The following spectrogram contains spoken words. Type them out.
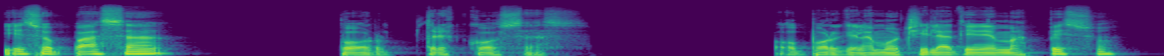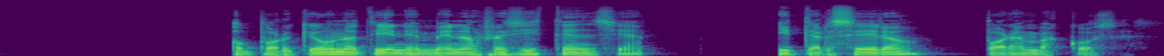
y eso pasa por tres cosas o porque la mochila tiene más peso, o porque uno tiene menos resistencia, y tercero, por ambas cosas.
